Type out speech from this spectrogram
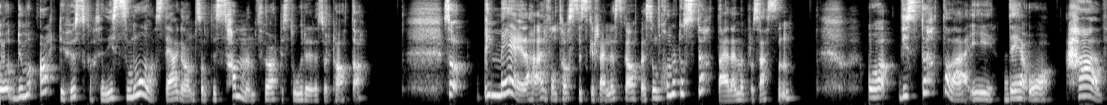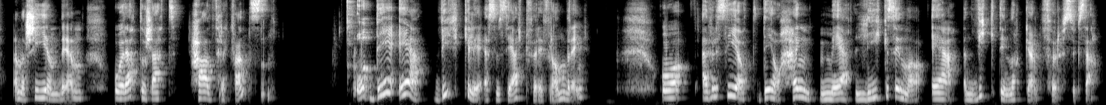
Og Du må alltid huske at det er de små stegene som til sammen fører til store resultater. Så bli med i dette fantastiske fellesskapet som kommer til å støtte deg i denne prosessen. Og vi støtter deg i det å heve energien din og rett og slett heve frekvensen. Og det er virkelig essensielt for ei forandring. Og jeg vil si at det å henge med likesinnede er en viktig nøkkel for suksess.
